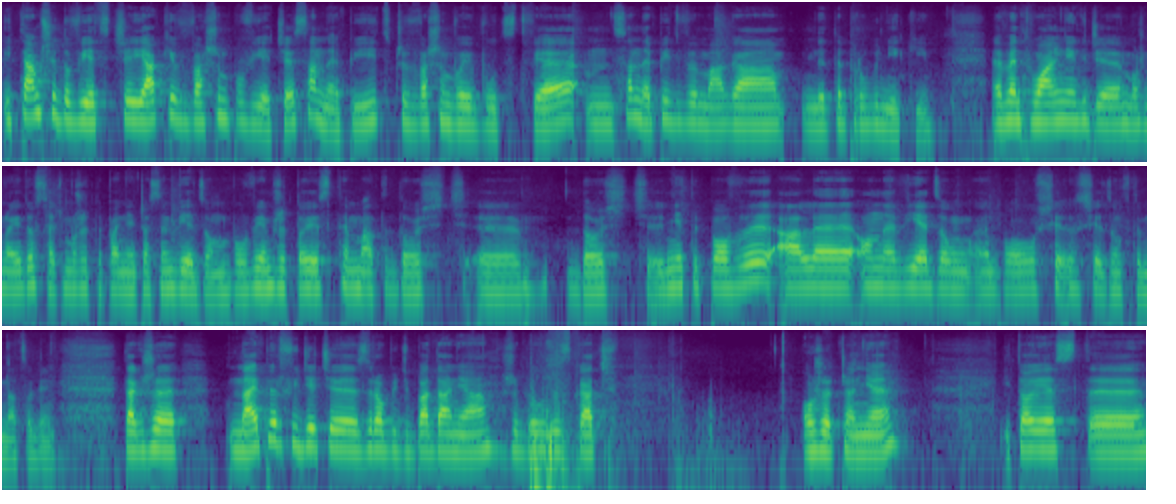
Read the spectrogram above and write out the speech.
I tam się dowiedzcie, jakie w Waszym powiecie, sanepid, czy w Waszym województwie mm, sanepid wymaga mm, te próbniki. Ewentualnie, gdzie można je dostać, może te Panie czasem wiedzą, bo wiem, że to jest temat dość, e, dość nietypowy, ale one wiedzą, e, bo sie- siedzą w tym na co dzień. Także najpierw idziecie zrobić badania, żeby uzyskać orzeczenie i to jest e,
